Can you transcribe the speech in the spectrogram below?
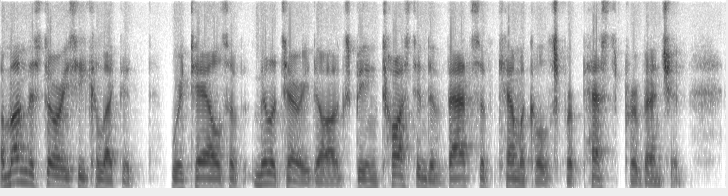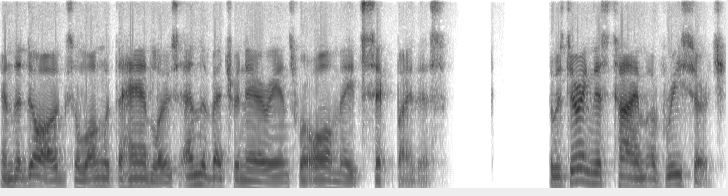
Among the stories he collected were tales of military dogs being tossed into vats of chemicals for pest prevention, and the dogs, along with the handlers and the veterinarians, were all made sick by this. It was during this time of research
